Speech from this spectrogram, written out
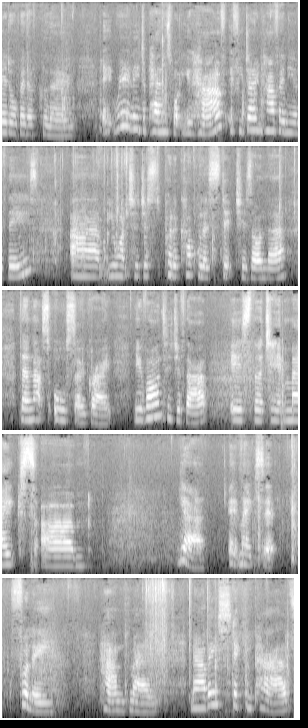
little bit of glue. It really depends what you have. If you don't have any of these, um, you want to just put a couple of stitches on there, then that's also great. The advantage of that is that it makes, um, yeah, it makes it fully handmade. Now these sticky pads,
